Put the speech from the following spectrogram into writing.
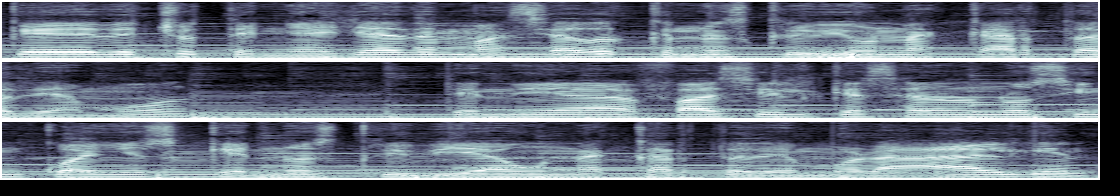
Que de hecho tenía ya demasiado que no escribía una carta de amor tenía fácil que serán unos 5 años que no escribía una carta de amor a alguien.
